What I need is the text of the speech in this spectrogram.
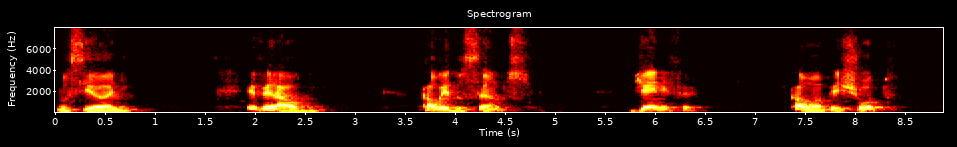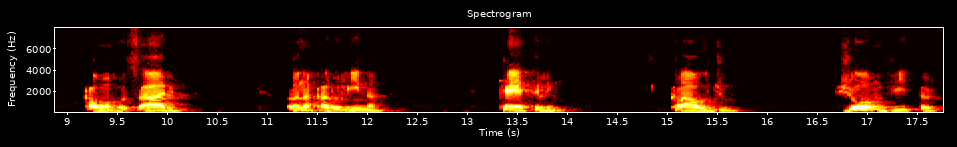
Luciane, Everaldo, Cauê dos Santos, Jennifer, Cauã Peixoto, Cauã Rosário, Ana Carolina, Kathleen, Cláudio, João Vitor,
